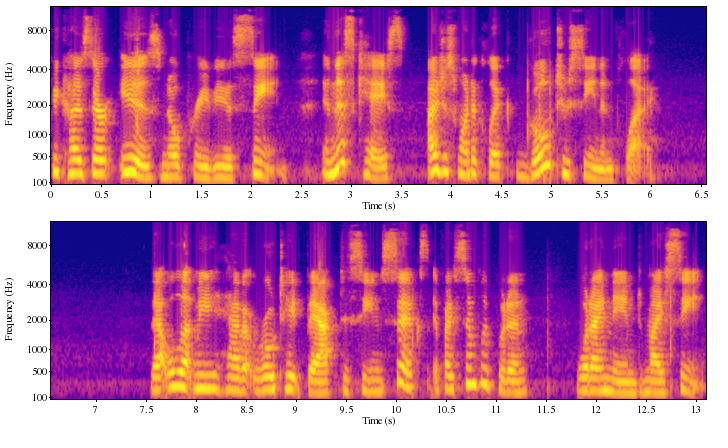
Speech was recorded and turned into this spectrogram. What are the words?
because there is no previous scene. In this case, I just want to click Go to Scene and Play. That will let me have it rotate back to scene 6 if I simply put in what I named my scene.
